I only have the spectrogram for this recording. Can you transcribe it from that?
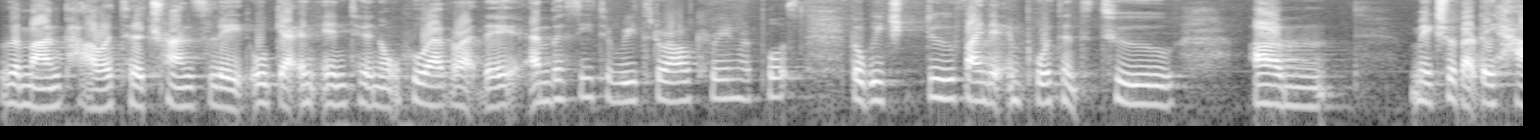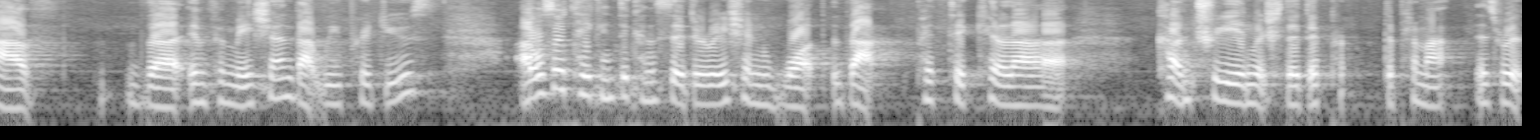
the manpower to translate or get an intern or whoever at the embassy to read through our Korean reports but we do find it important to um, make sure that they have the information that we produce. I also take into consideration what that particular country in which the diplomat is re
